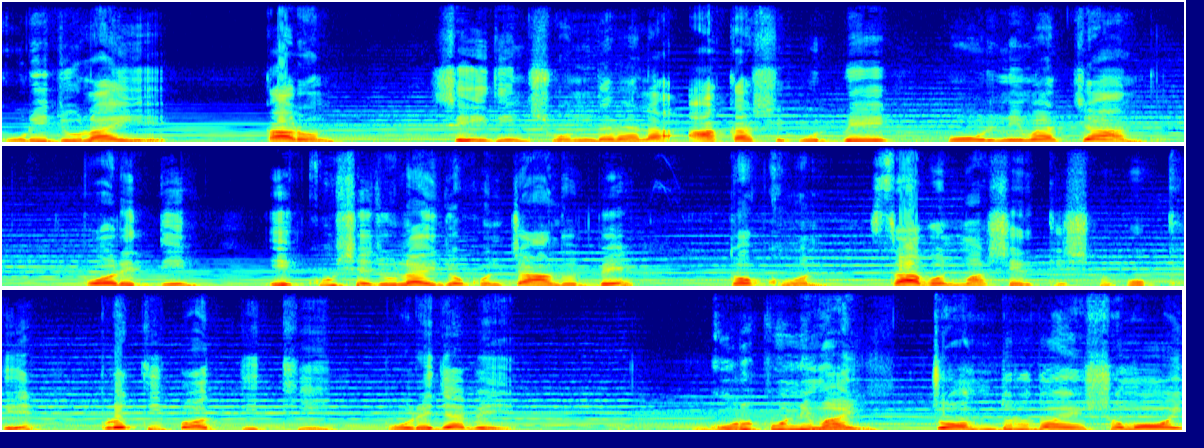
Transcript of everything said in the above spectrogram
কুড়ি জুলাইয়ে। কারণ সেই দিন সন্ধ্যাবেলা আকাশে উঠবে পূর্ণিমার চাঁদ। পরের দিন একুশে জুলাই যখন চাঁদ উঠবে, তখন শ্রাবণ মাসের কৃষ্ণপক্ষের প্রতিপদ তিথি পড়ে যাবে। গুরু পূর্ণিমায় চন্দ্রোদয়ের সময়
